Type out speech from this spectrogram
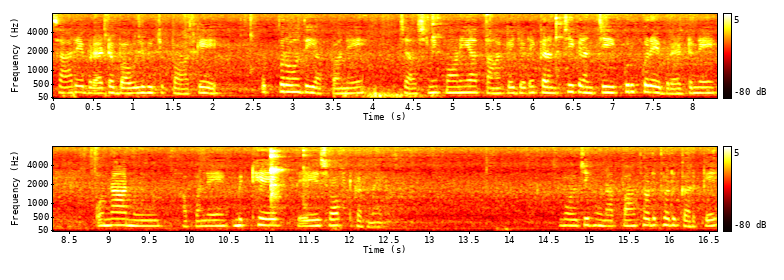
ਸਾਰੇ ਬ੍ਰੈਡ ਬਾਉਲ ਵਿੱਚ ਪਾ ਕੇ ਉੱਪਰੋਂ ਦੀ ਆਪਾਂ ਨੇ ਚਾਸ਼ਨੀ ਪਾਉਣੀ ਆ ਤਾਂ ਕਿ ਜਿਹੜੇ ਕਰੰਚੀ ਕਰੰਚੀ ਕੁਰਕਰੇ ਬ੍ਰੈਡ ਨੇ, ਉਹਨਾਂ ਨੂੰ ਆਪਾਂ ਨੇ ਮਿੱਠੇ ਤੇ ਸੌਫਟ ਕਰਨਾ ਹੈ। ਲਓ ਜੀ, ਹੁਣ ਆਪਾਂ ਥੋੜੀ ਥੋੜੀ ਕਰਕੇ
